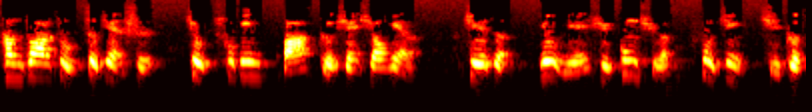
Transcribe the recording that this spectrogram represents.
汤抓住这件事就出兵把葛先消灭了，接着又连续攻取了附近几个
